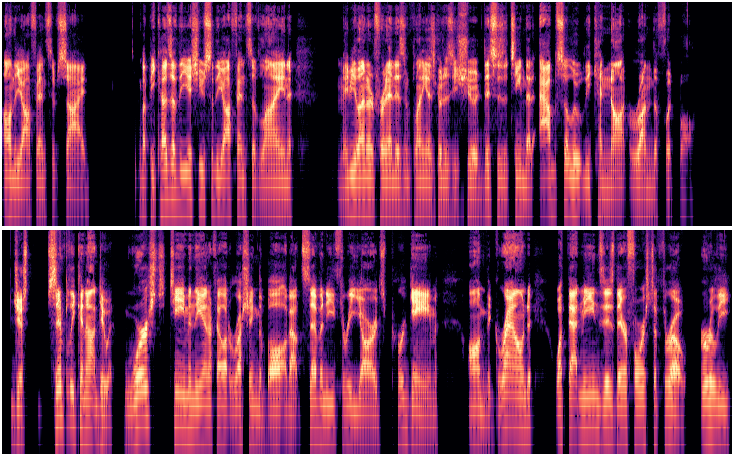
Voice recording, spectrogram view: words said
on the offensive side. But because of the issues to the offensive line, maybe Leonard Fournette isn't playing as good as he should. This is a team that absolutely cannot run the football just simply cannot do it. Worst team in the NFL at rushing the ball, about 73 yards per game on the ground. What that means is they're forced to throw early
